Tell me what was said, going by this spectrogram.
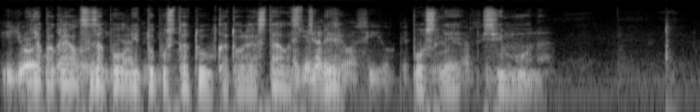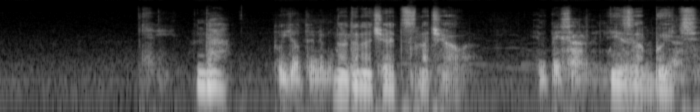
Я поклялся заполнить ту пустоту, которая осталась в тебе после Симона. Да. Надо начать сначала. И забыть.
